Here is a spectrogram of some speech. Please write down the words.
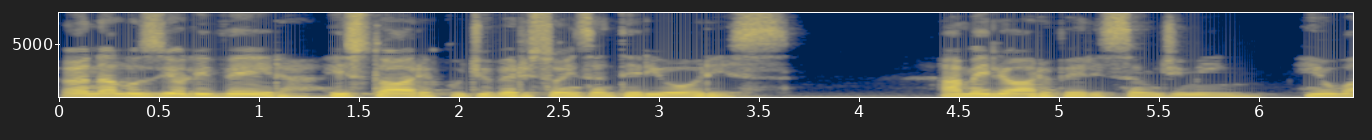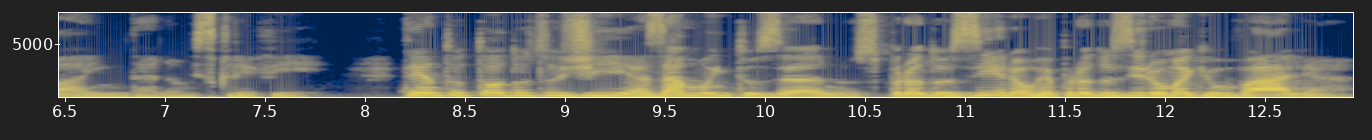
Ana Luzia Oliveira, histórico de versões anteriores. A melhor versão de mim eu ainda não escrevi. Tento todos os dias, há muitos anos, produzir ou reproduzir uma que o valha.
